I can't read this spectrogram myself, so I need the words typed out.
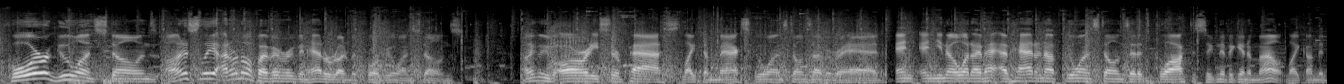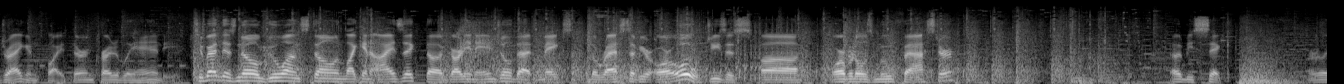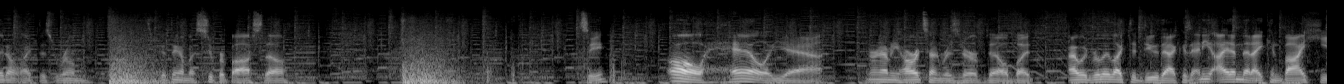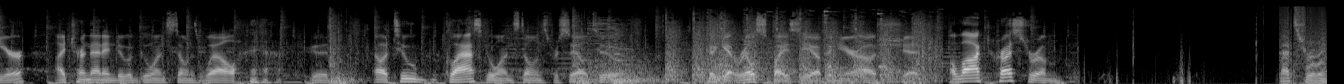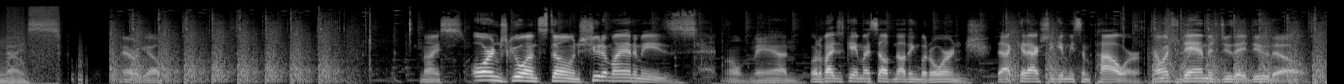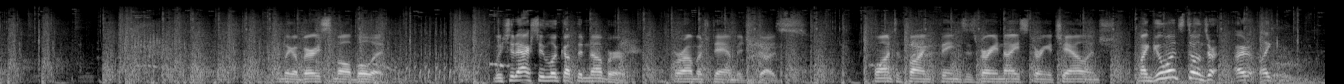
Four Guon stones. Honestly, I don't know if I've ever even had a run with four Guon stones. I think we've already surpassed like the max Guon stones I've ever had. And and you know what? I've, ha I've had enough Guon stones that it's blocked a significant amount, like on the dragon fight. They're incredibly handy. Too bad there's no Guon stone like in Isaac, the guardian angel, that makes the rest of your or oh Jesus, uh, orbitals move faster. That would be sick. I really don't like this room. It's a good thing I'm a super boss though. See? Oh hell yeah. I don't have any hearts on reserve though, but I would really like to do that because any item that I can buy here, I turn that into a Guon stone as well. Good. Oh, two glass Guon stones for sale too. Could get real spicy up in here. Oh shit. A locked crest room. That's really nice. There we go. Nice. Orange Guon stone. Shoot at my enemies. Oh man. What if I just gave myself nothing but orange? That could actually give me some power. How much damage do they do though? Seems like a very small bullet. We should actually look up the number for how much damage does. Quantifying things is very nice during a challenge. My Guon stones are, are like,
